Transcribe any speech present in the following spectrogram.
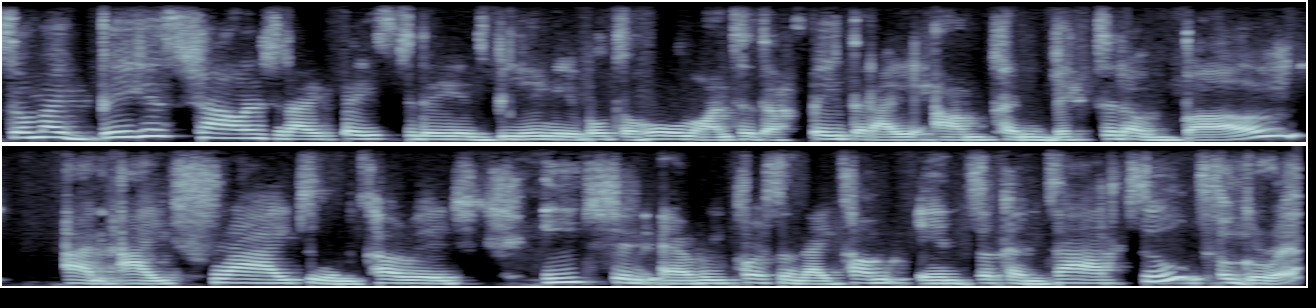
So, my biggest challenge that I face today is being able to hold on to the faith that I am convicted above and I try to encourage each and every person I come into contact to to grip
